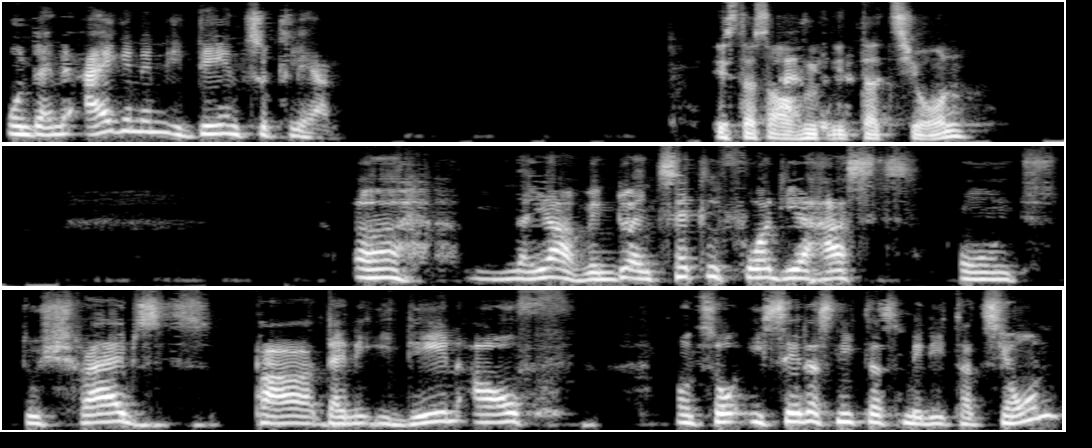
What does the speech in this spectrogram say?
und deine eigenen Ideen zu klären. Ist das auch also, Meditation? Äh, naja, wenn du einen Zettel vor dir hast und du schreibst paar deine Ideen auf und so, ich sehe das nicht als Meditation,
